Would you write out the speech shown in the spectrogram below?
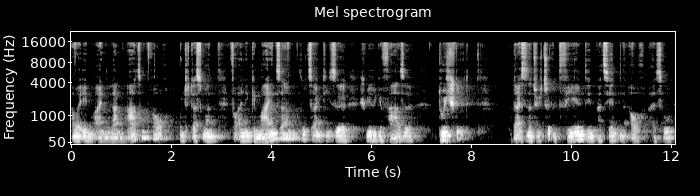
aber eben einen langen Atem braucht und dass man vor allen Dingen gemeinsam sozusagen diese schwierige Phase durchsteht. Da ist es natürlich zu empfehlen, den Patienten auch also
